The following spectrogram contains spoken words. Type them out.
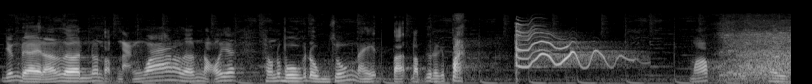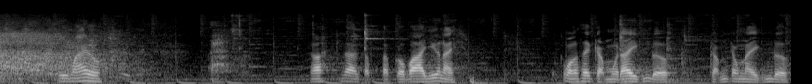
Vấn đề là nó lên, nó tập nặng quá, nó lên nó nổi á, xong nó buông cái đùng xuống này đập vô này cái pắt móp hư. Hư máy luôn. Rồi là tập tập cò vai dưới này. Các bạn có thể cầm vào đây cũng được, cầm trong này cũng được.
